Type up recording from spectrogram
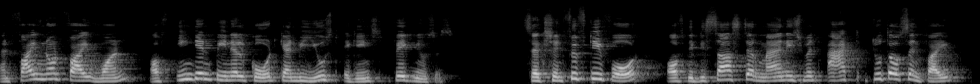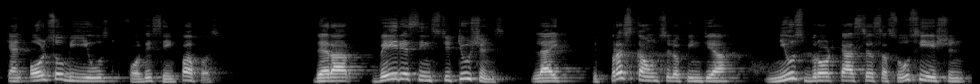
and 5051 of Indian Penal Code can be used against fake news. Section 54 of the Disaster Management Act 2005 can also be used for the same purpose. There are various institutions like the Press Council of India, News Broadcasters Association,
